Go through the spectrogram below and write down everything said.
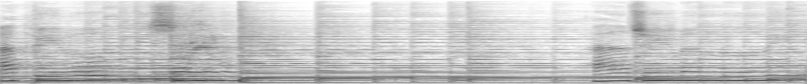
I feel so 하지만 보이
